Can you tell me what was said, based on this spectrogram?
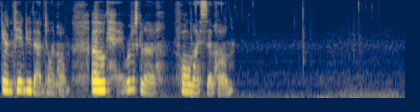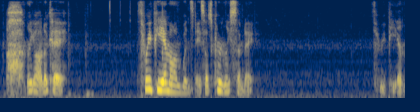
Again, can't do that until I'm home. Okay, we're just gonna follow my sim home. Oh my god, okay. 3 p.m. on Wednesday, so it's currently Sunday. 3 p.m.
